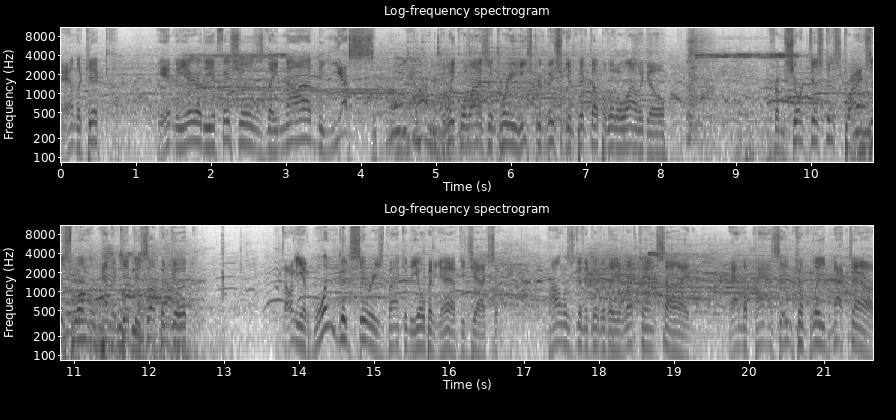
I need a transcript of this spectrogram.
And the kick in the air. The officials, they nod yes the three. Eastern Michigan picked up a little while ago. From short distance, drives this one, and the kick is up and good. Thought he had one good series back in the opening half to Jackson. Powell is going to go to the left hand side, and the pass incomplete, knocked out.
